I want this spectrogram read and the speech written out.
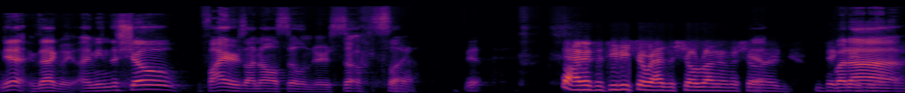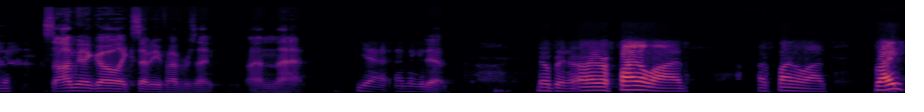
Yeah, exactly. I mean, the show fires on all cylinders, so it's like, Yeah, yeah. and it's a TV show where it has a showrunner and the showrunner. dictates But, uh, so I'm gonna go like 75 percent on that. yeah, I think it's Yeah. no brainer. All right, our final odd, our final odd, Bryce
